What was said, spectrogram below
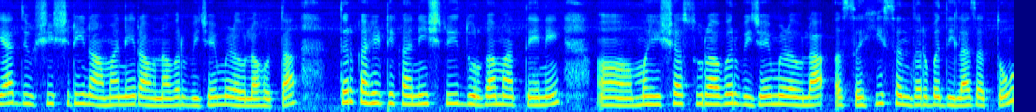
या दिवशी श्रीरामाने रावणावर विजय मिळवला होता. तर काही ठिकाणी श्री दुर्गा मातेने महिषासुरावर विजय मिळवला असंही संदर्भ दिला जातो.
